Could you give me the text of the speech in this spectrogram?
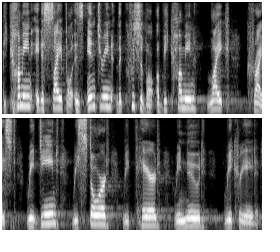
Becoming a disciple is entering the crucible of becoming like Christ, redeemed, restored, repaired, renewed, recreated.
